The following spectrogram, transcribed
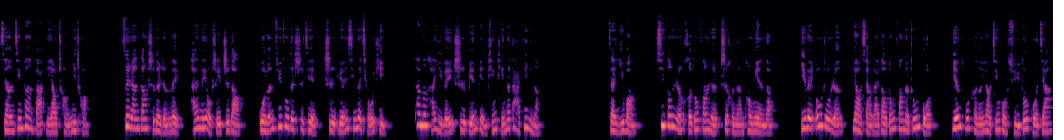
想尽办法也要闯一闯。虽然当时的人类还没有谁知道我们居住的世界是圆形的球体，他们还以为是扁扁平平的大地呢。在以往，西方人和东方人是很难碰面的。一位欧洲人要想来到东方的中国，沿途可能要经过许多国家，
